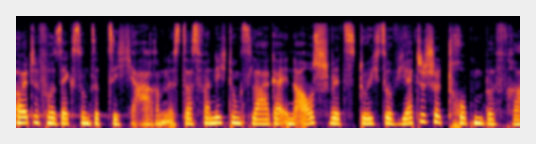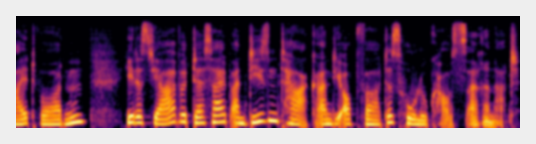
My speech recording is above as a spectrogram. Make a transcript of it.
Heute vor 76 Jahren ist das Vernichtungslager in Auschwitz durch sowjetische Truppen befreit worden. Jedes Jahr wird deshalb an diesem Tag an die Opfer des Holocausts erinnert.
